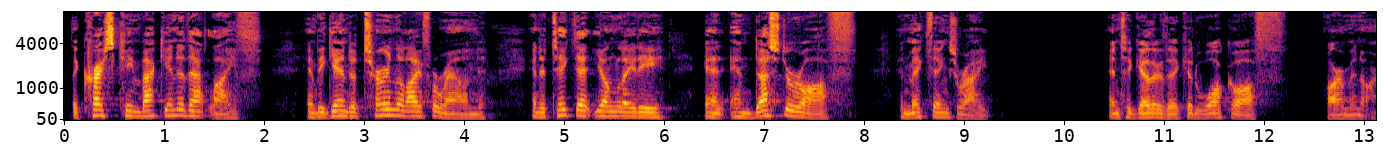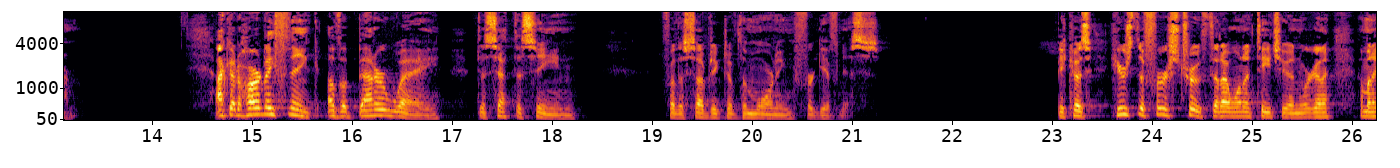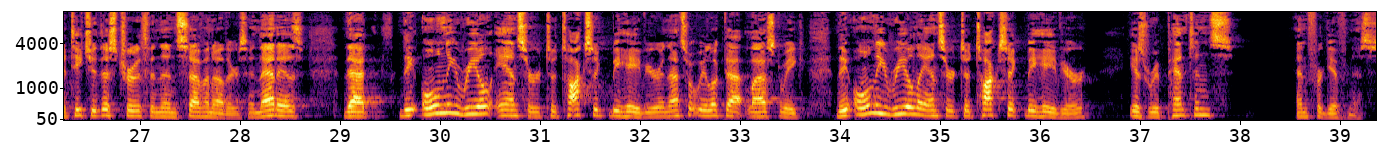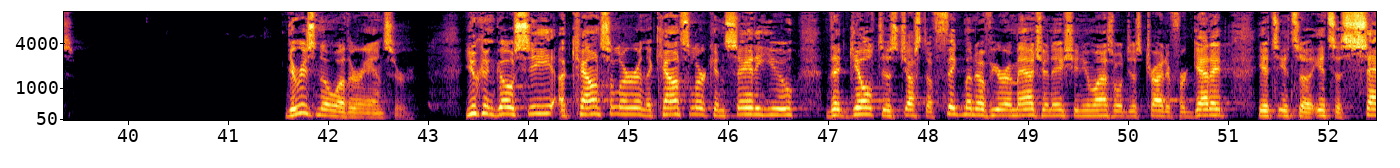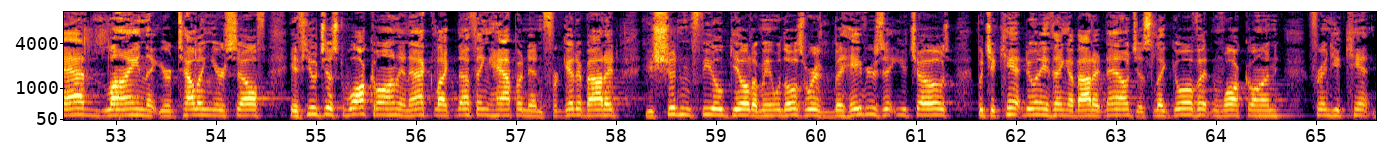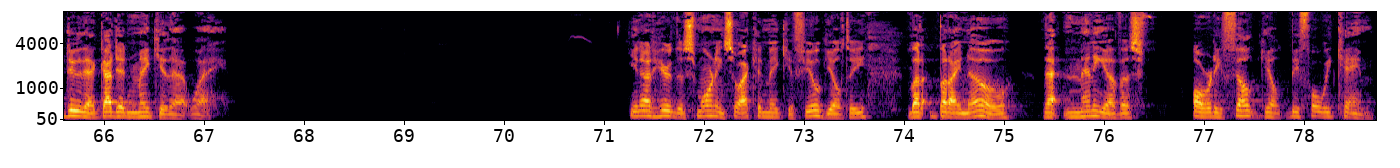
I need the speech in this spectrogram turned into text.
that Christ came back into that life and began to turn the life around and to take that young lady and, and dust her off and make things right. And together they could walk off arm in arm. I could hardly think of a better way to set the scene for the subject of the morning forgiveness. Because here's the first truth that I want to teach you, and we're gonna I'm gonna teach you this truth and then seven others, and that is that the only real answer to toxic behavior, and that's what we looked at last week, the only real answer to toxic behavior is repentance and forgiveness. There is no other answer. You can go see a counselor, and the counselor can say to you that guilt is just a figment of your imagination. You might as well just try to forget it. It's, it's, a, it's a sad line that you're telling yourself. If you just walk on and act like nothing happened and forget about it, you shouldn't feel guilt. I mean, those were behaviors that you chose, but you can't do anything about it now. Just let go of it and walk on. Friend, you can't do that. God didn't make you that way. You're not here this morning so I can make you feel guilty, but, but I know that many of us already felt guilt before we came.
